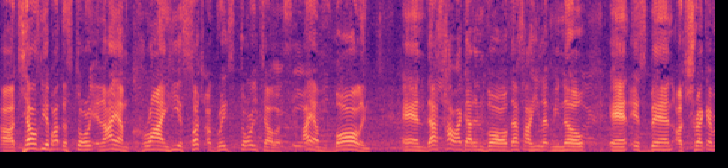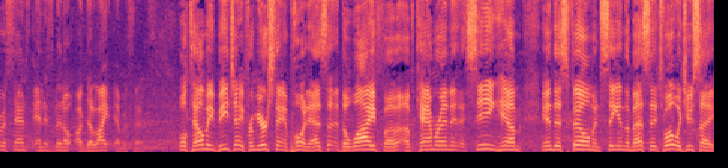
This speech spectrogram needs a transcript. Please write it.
uh, tells me about the story, and I am crying. He is such a great storyteller. Yes, I am bawling. And that's how I got involved. That's how he let me know. And it's been a trek ever since, and it's been a, a delight ever since. Well, tell me, BJ, from your standpoint, as the wife uh, of Cameron, seeing him in this film and seeing the message, what would you say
